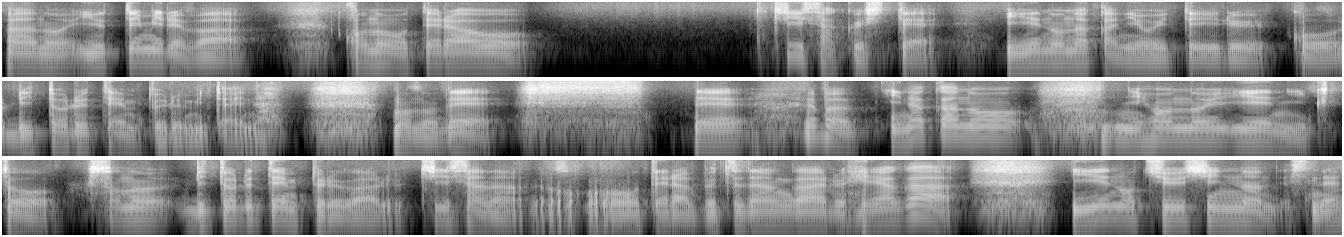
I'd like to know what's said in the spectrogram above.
あの言ってみればこのお寺を小さくして家の中に置いているこうリトルテンプルみたいなものででやっぱ田舎の日本の家に行くとそのリトルテンプルがある小さなお寺仏壇がある部屋が家の中心なんですね。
